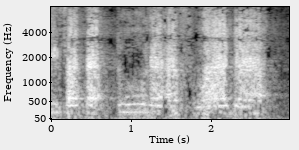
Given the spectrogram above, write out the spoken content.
كيف تأتي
